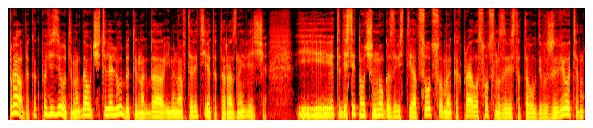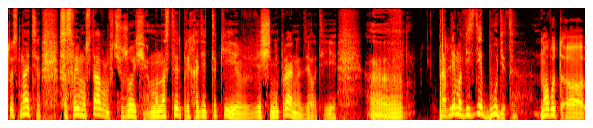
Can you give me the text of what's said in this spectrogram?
Правда, как повезет. Иногда учителя любят, иногда именно авторитет. Это разные вещи. И это действительно очень много зависит и от социума, и, как правило, социум зависит от того, где вы живете. Ну, то есть, знаете, со своим уставом в чужой монастырь приходить такие вещи неправильно делать. И э, проблема везде будет. Ну а вот э,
